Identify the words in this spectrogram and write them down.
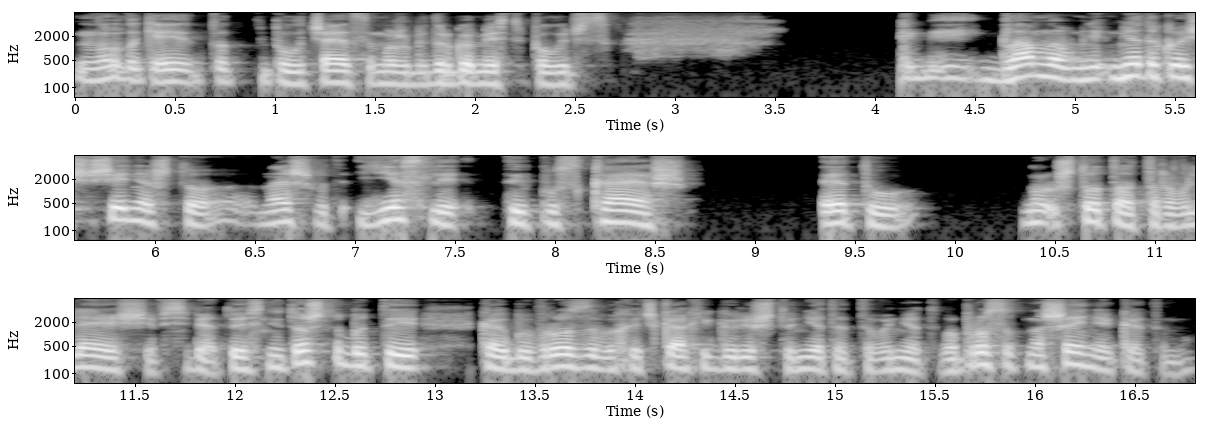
ну, окей, тут не получается, может быть, в другом месте получится. И главное, у меня, такое ощущение, что, знаешь, вот если ты пускаешь эту, ну, что-то отравляющее в себя, то есть не то, чтобы ты как бы в розовых очках и говоришь, что нет, этого нет, вопрос отношения к этому.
